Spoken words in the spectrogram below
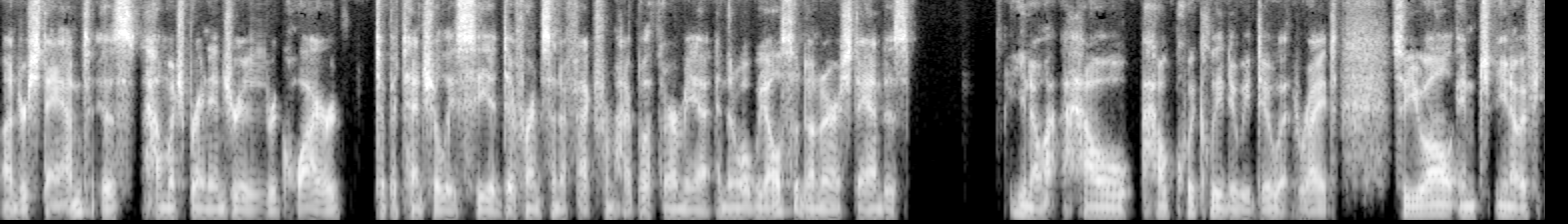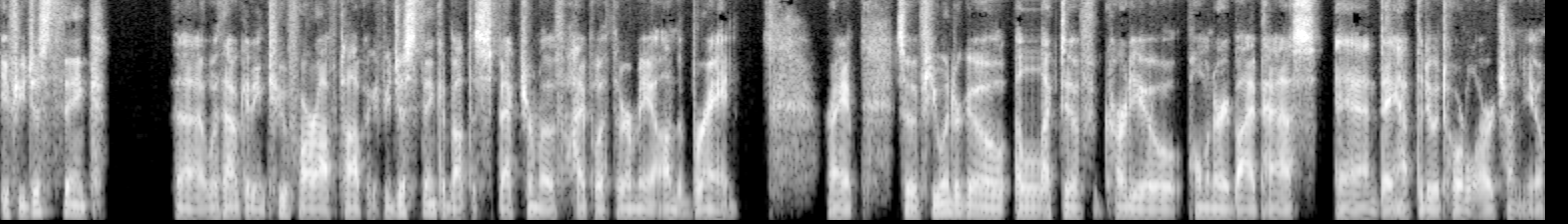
understand is how much brain injury is required to potentially see a difference in effect from hypothermia. And then what we also don't understand is you know how how quickly do we do it right so you all in, you know if, if you just think uh, without getting too far off topic if you just think about the spectrum of hypothermia on the brain right so if you undergo elective cardiopulmonary bypass and they have to do a total arch on you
